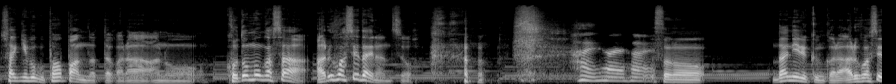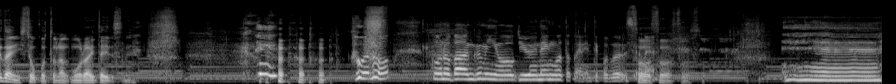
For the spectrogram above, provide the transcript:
最近僕パパになったからあの子供がさアルファ世代なんですよ。はいはいはい。そのダニエル君からアルファ世代に一言なんかもらいたいですね この、この番組を10年後とかにってことですよね。そうそうそうそう。えー、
